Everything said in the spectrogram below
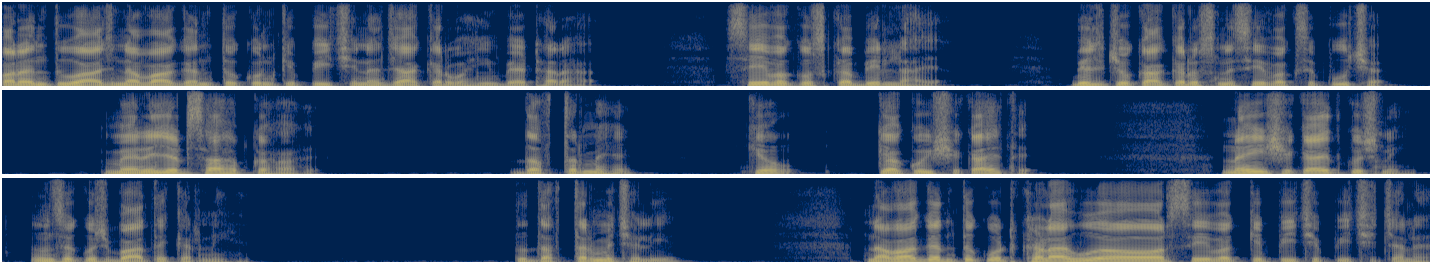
परंतु आज नवागंतुक उनके पीछे न जाकर वहीं बैठा रहा। सेवक उसका बिल लाया। बिल चुकाकर उसने सेवक से पूछा, मैनेजर साहब कहाँ है? दफ्तर में है। क्यों? क्या कोई शिकायत है? नहीं, शिकायत कुछ नहीं। उनसे कुछ बातें करनी है। तो दफ्तर में चलिए। नवागंतुक उठ खड़ा हुआ और सेवक के पीछे पीछे चला।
